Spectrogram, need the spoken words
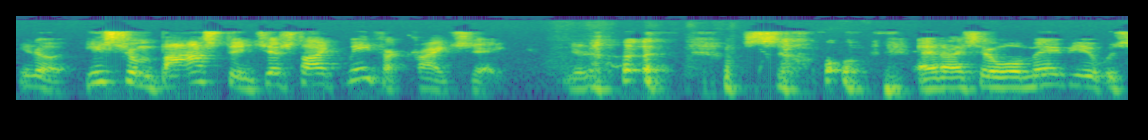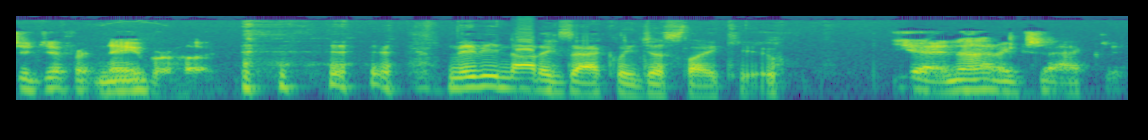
You know, he's from Boston just like me, for Christ's sake. You know, so and I said, well, maybe it was a different neighborhood. maybe not exactly just like you. Yeah, not exactly.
